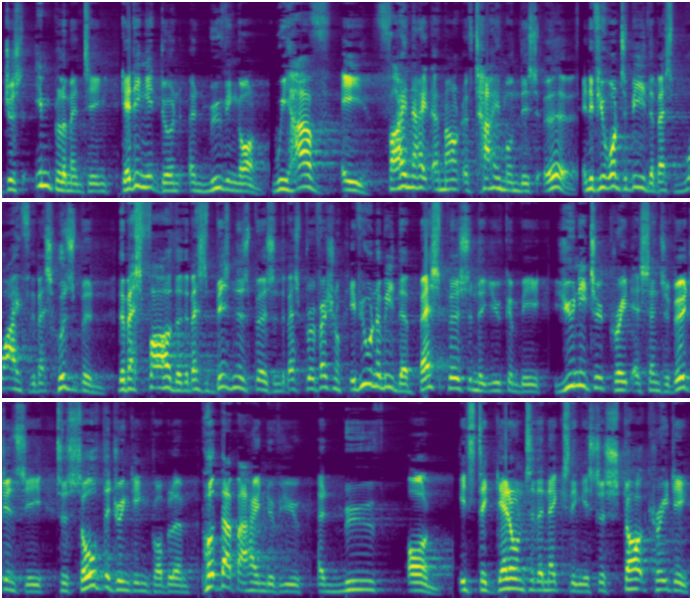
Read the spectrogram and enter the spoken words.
just implementing, getting it done, and moving on. We have a finite amount of time on this earth. And if you want to be the best wife, the best husband, the best father, the best business person, the best professional, if you want to be the best person that you can be, you need to create a sense of urgency to solve the drinking problem, put that behind of you, and move on. It's to get on to the next thing. It's to start creating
